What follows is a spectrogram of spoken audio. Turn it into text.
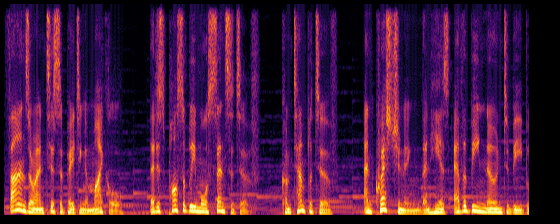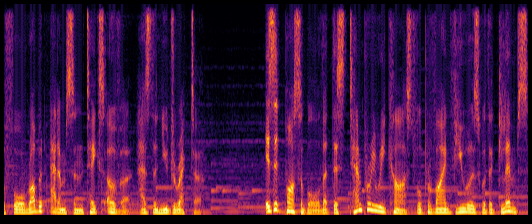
Fans are anticipating a Michael that is possibly more sensitive, contemplative, and questioning than he has ever been known to be before Robert Adamson takes over as the new director. Is it possible that this temporary recast will provide viewers with a glimpse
